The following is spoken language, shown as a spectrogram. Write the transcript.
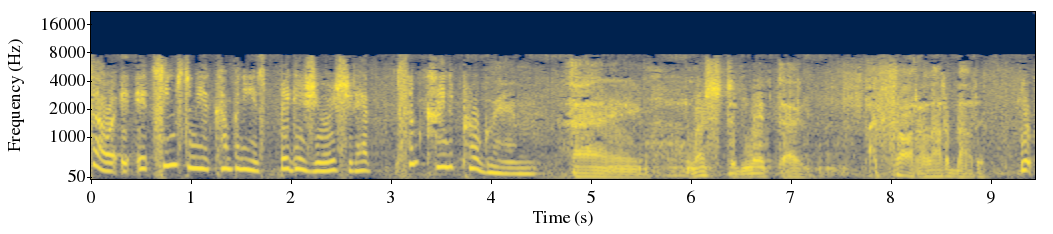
so, it, it seems to me a company as big as yours should have some kind of program. I must admit, I, I've thought a lot about it. You,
